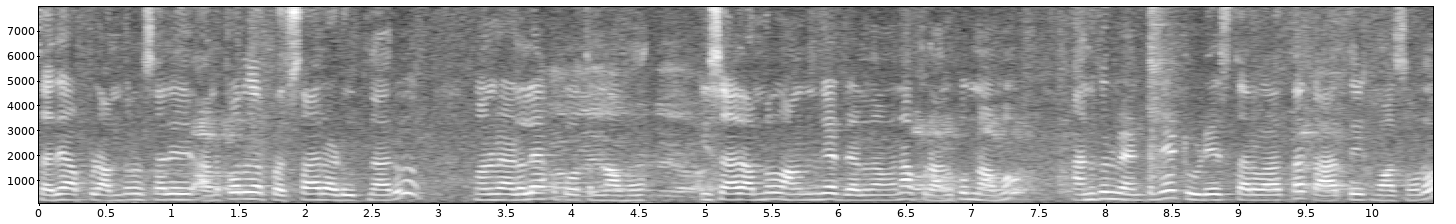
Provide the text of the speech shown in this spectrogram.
సరే అప్పుడు అందరం సరే అన్నపూర్ణ గారు ప్రతిసారి అడుగుతున్నారు మనం వెళ్ళలేకపోతున్నాము ఈసారి అందరం అనమనిగడ్డ వెళదామని అప్పుడు అనుకున్నాము. అనుకుని వెంటనే టూ డేస్ తర్వాత కార్తీక మాసంలో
